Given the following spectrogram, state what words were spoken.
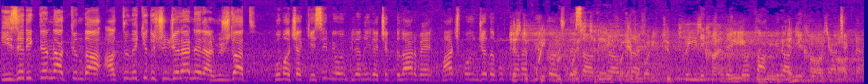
İzlediklerin hakkında aklındaki düşünceler neler Müjdat? Bu maça kesin bir oyun planıyla çıktılar ve maç boyunca da bu plana büyük ölçüde sadık kaldılar. Teknik direktör takdiri hak ediyor gerçekten.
